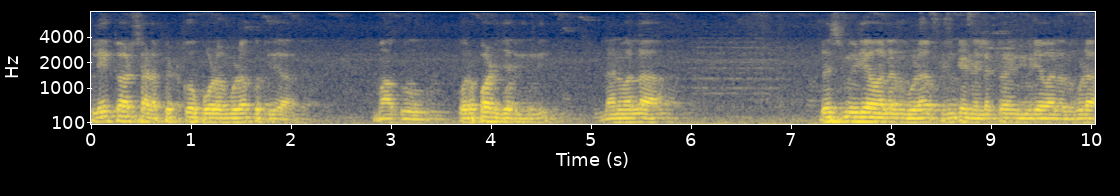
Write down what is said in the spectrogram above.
ప్లే కార్డ్స్ ఆడ పెట్టుకోకపోవడం కూడా కొద్దిగా మాకు పొరపాటు జరిగింది. దానివల్ల ప్రెస్ మీడియా వాళ్ళని కూడా ప్రింట్ అండ్ ఎలక్ట్రానిక్ మీడియా వాళ్ళని కూడా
